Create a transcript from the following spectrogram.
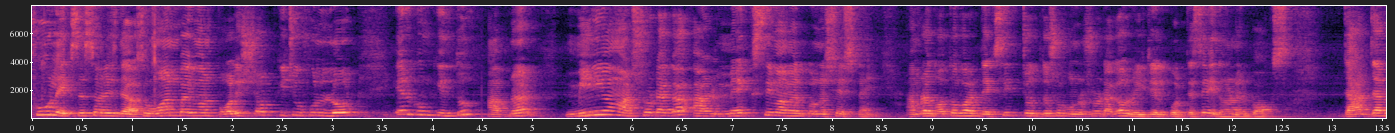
ফুল অ্যাক্সেসরিজ দেওয়া আছে ওয়ান বাই ওয়ান পলিশ সব কিছু ফুল লোড এরকম কিন্তু আপনার মিনিমাম আটশো টাকা আর ম্যাক্সিমামের কোনো শেষ নাই। আমরা গতবার দেখছি চোদ্দোশো পনেরোশো টাকাও রিটেল করতেছে এই ধরনের বক্স যার যার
